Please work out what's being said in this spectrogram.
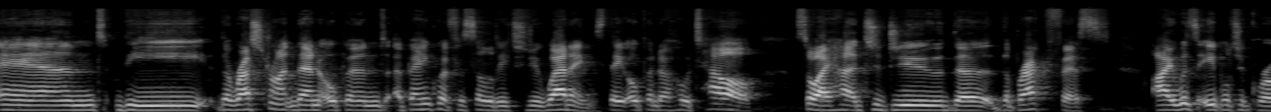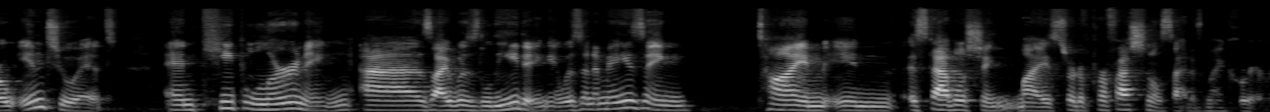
And the the restaurant then opened a banquet facility to do weddings. They opened a hotel so I had to do the the breakfast. I was able to grow into it and keep learning as I was leading. It was an amazing time in establishing my sort of professional side of my career.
